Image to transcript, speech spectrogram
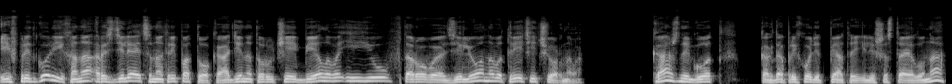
и в предгорье их она разделяется на три потока. Один — это ручей белого ию, второго — зеленого, третий — черного. Каждый год, когда приходит пятая или шестая луна,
